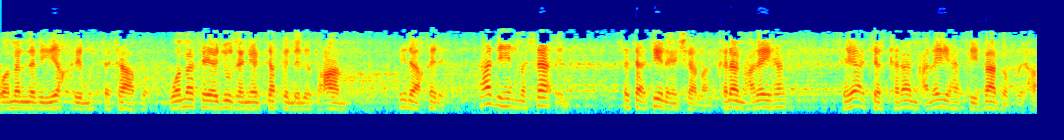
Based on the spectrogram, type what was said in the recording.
وما الذي يخرم التتابع؟ ومتى يجوز أن ينتقل للإطعام؟ إلى آخره. هذه المسائل ستأتينا إن شاء الله. الكلام عليها سيأتي الكلام عليها في باب الظهار.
